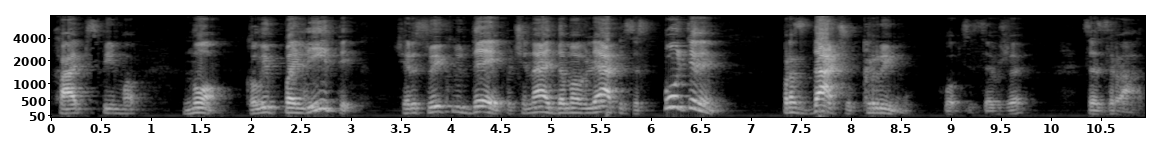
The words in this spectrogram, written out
хайп спіймав. Но коли політик через своїх людей починає домовлятися з Путіним про здачу Криму, хлопці, це вже це зрада.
